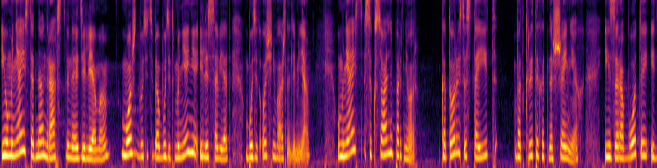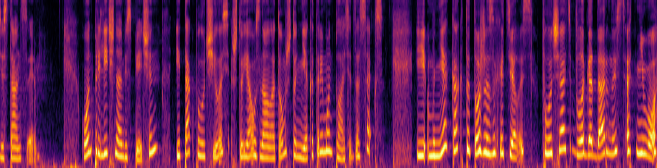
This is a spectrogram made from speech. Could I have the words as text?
И у меня есть одна нравственная дилемма. Может быть, у тебя будет мнение или совет. Будет очень важно для меня. У меня есть сексуальный партнер, который состоит в открытых отношениях из-за работы и дистанции. Он прилично обеспечен, и так получилось, что я узнала о том, что некоторым он платит за секс. И мне как-то тоже захотелось получать благодарность от него.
